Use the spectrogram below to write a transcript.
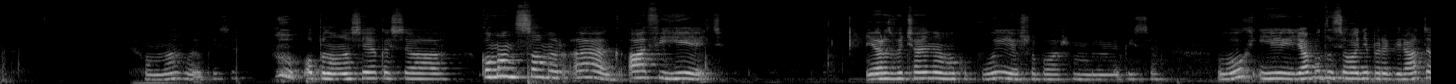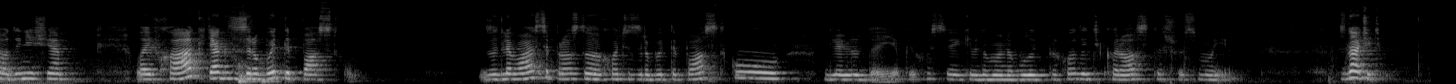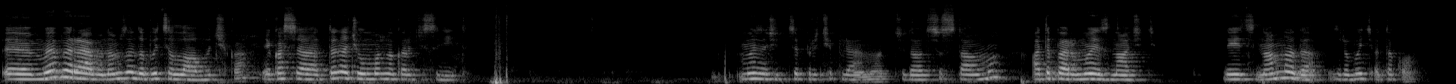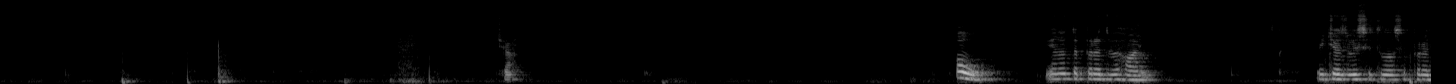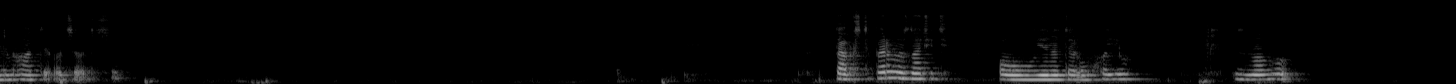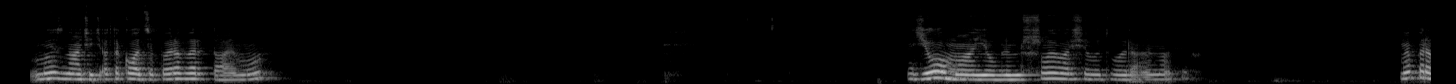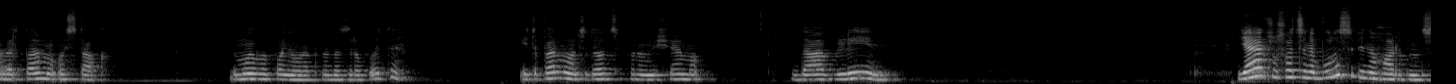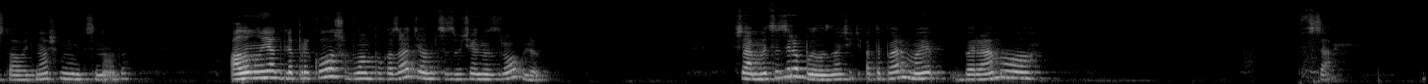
Що нагло якийсь. Опа, у нас є якась. Command Summer Egg, офігеть. Я звичайно його купую, якщо по-вашому якийсь лох. І я буду сьогодні перевіряти один іще лайфхак, як зробити пастку. Для вас я просто хочу зробити пастку для людей якихось, які до мене будуть приходити красти щось моє. Значить, е, ми беремо, нам знадобиться лавочка, якась е, те, на чому можна коротше, сидіти. Ми, значить, це причіпляємо от сюди, от ставимо. А тепер ми, значить, дивіться, нам треба зробити отако. Що? Оу, я на те передвигаю. І час висвітилося передвигати оце от Так, тепер значить. Оу, я на те рухаю. Знову. Ми, значить, це перевертаємо. Йо-моє, блін, що я вообще витворяю нафіг? Ми перевертаємо ось так. Думаю, ви поняли, як треба зробити. І тепер ми отсюди це переміщаємо. Да, блін. Я, якщо що, це не буду собі на гарден ставити, на що мені це треба. Але ну як для приколу, щоб вам показати, я вам це, звичайно, зроблю. Все, ми це зробили, значить, а тепер ми беремо все.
